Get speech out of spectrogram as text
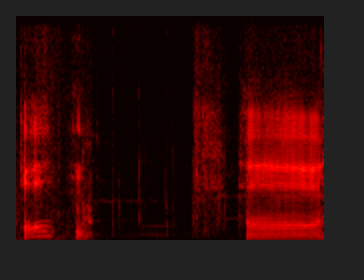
Ok, no. Eh...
